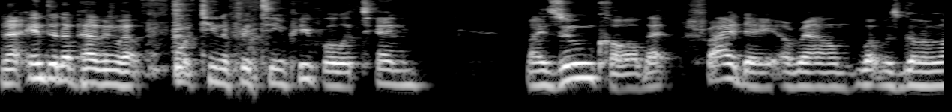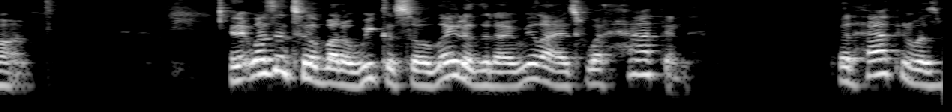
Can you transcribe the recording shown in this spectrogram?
And I ended up having about 14 or 15 people attend my Zoom call that Friday around what was going on. And it wasn't until about a week or so later that I realized what happened. What happened was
